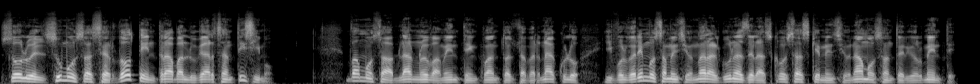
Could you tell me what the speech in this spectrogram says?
Solo el sumo sacerdote entraba al lugar santísimo. Vamos a hablar nuevamente en cuanto al tabernáculo y volveremos a mencionar algunas de las cosas que mencionamos anteriormente.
